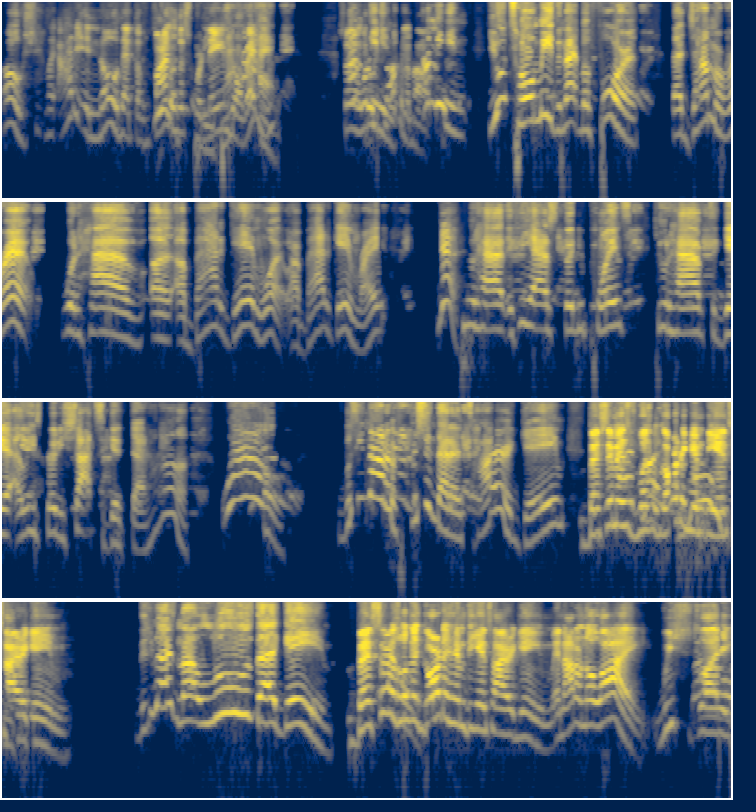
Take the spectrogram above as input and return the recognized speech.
Oh shit! Like I didn't know that the You finalists were named bad. already. So I then what are we talking about? I mean, you told me the night before that John Morant would have a, a bad game. What a bad game, right? yeah. He would have if he has 30 points, he would have to get at least 30 shots to get that. Huh. Wow. Oh. Was he not efficient that entire game? Ben Simmons wasn't guarding him the entire game. Did you guys not lose that game? Ben Simmons Oh. wasn't guarding him the entire game, and I don't know why. We sh- like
